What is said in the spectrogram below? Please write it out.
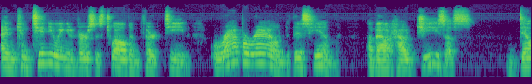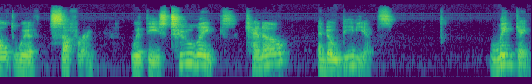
and continuing in verses 12 and 13 wrap around this hymn about how Jesus dealt with suffering with these two links, keno and obedience, linking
